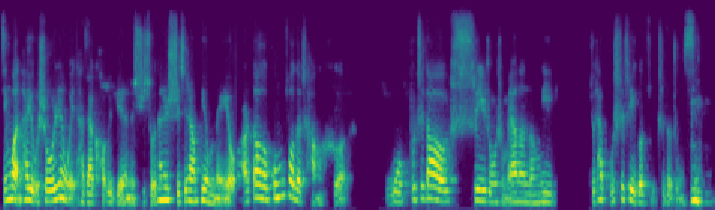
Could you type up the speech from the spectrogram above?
尽管他有时候认为他在考虑别人的需求，但是实际上并没有。而到了工作的场合，我不知道是一种什么样的能力，就他不是这个组织的中心，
